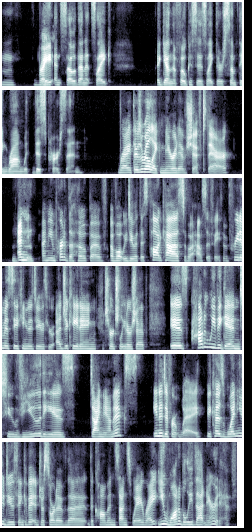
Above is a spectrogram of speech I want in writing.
Mm, right? Mm-hmm. and so then it's like again the focus is like there's something wrong with this person. Right there's a real like narrative shift there Mm-hmm. And I mean, part of the hope of of what we do with this podcast, of what House of Faith and Freedom is seeking to do through educating church leadership, is how do we begin to view these dynamics in a different way? Because when you do think of it in just sort of the the common sense way, right? You want to believe that narrative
